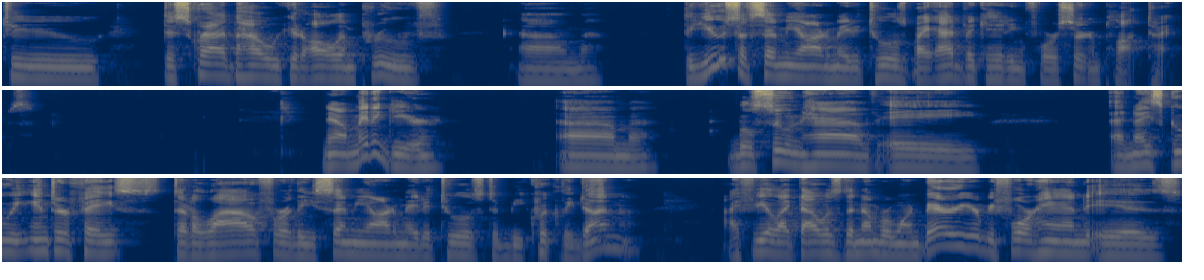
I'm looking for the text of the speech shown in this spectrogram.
to describe how we could all improve um, the use of semi-automated tools by advocating for certain plot types. Now, Metagear um, will soon have a, a nice GUI interface that allow for these semi-automated tools to be quickly done. I feel like that was the number one barrier beforehand is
